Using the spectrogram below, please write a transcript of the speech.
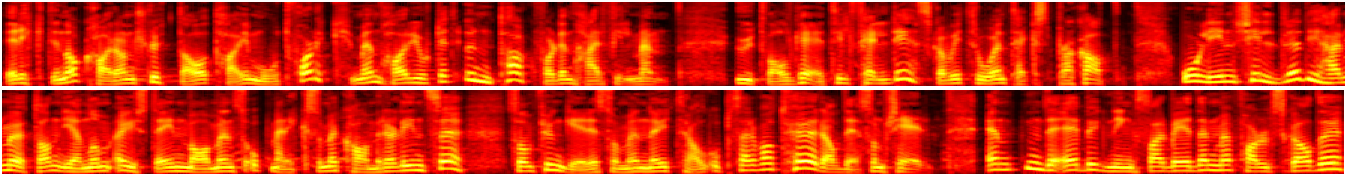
Riktignok har han slutta å ta imot folk, men har gjort et unntak for denne filmen. Utvalget er tilfeldig, skal vi tro en tekstplakat. Olin skildrer de her møtene gjennom Øystein Mamens oppmerksomme kameralinse, som fungerer som en nøytral observatør av det som skjer. Enten det er bygningsarbeideren med fallskade,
